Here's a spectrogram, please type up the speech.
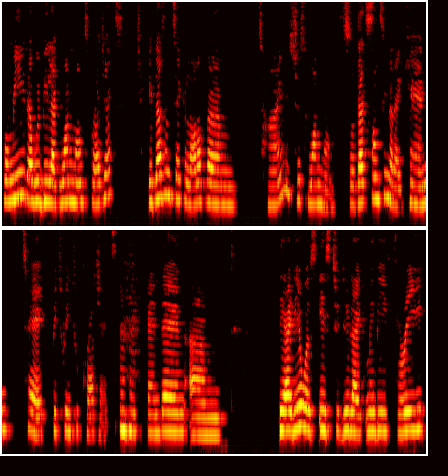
for me that would be like one month project. It doesn't take a lot of um time. It's just one month. So that's something that I can take between two projects. Mm-hmm. And then, um, the idea was, is to do like maybe three,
